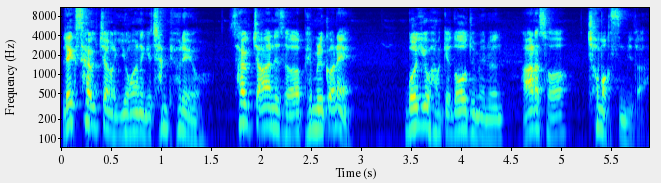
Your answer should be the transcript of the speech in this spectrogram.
렉 사육장을 이용하는 게 참 편해요. 사육장 안에서 뱀을 꺼내 먹이와 함께 넣어두면 알아서 처먹습니다.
